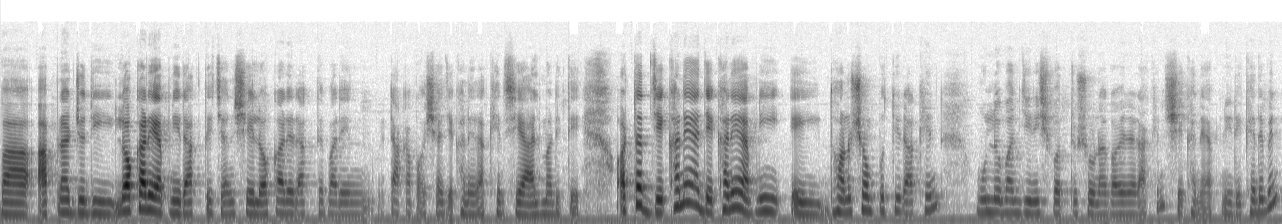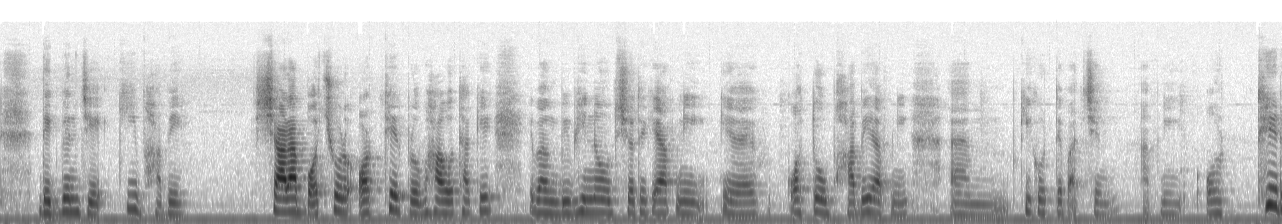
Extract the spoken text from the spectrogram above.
বা আপনার যদি লকারে আপনি রাখতে চান সে লকারে রাখতে পারেন টাকা পয়সা যেখানে রাখেন সে আলমারিতে। অর্থাৎ যেখানে যেখানে আপনি এই ধনসম্পত্তি রাখেন, মূল্যবান জিনিসপত্র সোনা গয়না রাখেন, সেখানে আপনি রেখে দেবেন। দেখবেন যে কীভাবে সারা বছর অর্থের প্রবাহ থাকে এবং বিভিন্ন উৎস থেকে আপনি কতভাবে আপনি কি করতে পারছেন, আপনি অর্থের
